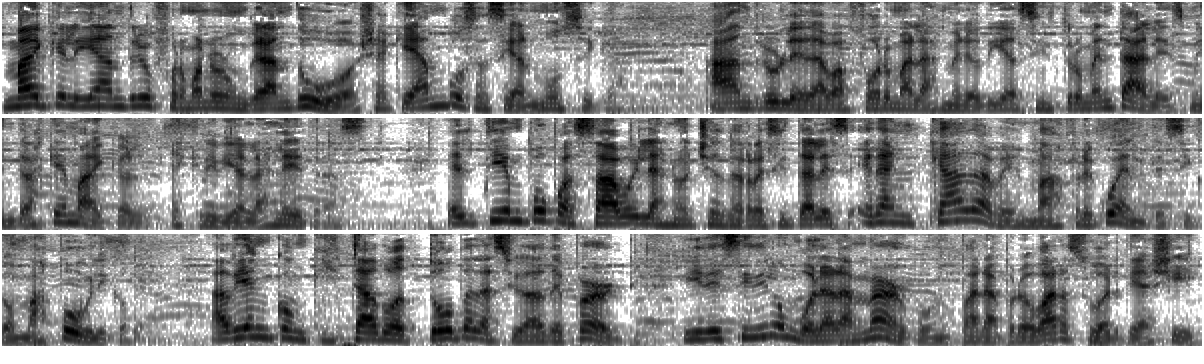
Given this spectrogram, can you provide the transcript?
Michael y Andrew formaron un gran dúo, ya que ambos hacían música. Andrew le daba forma a las melodías instrumentales, mientras que Michael escribía las letras. El tiempo pasaba y las noches de recitales eran cada vez más frecuentes y con más público. Habían conquistado a toda la ciudad de Perth y decidieron volar a Melbourne para probar suerte allí.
